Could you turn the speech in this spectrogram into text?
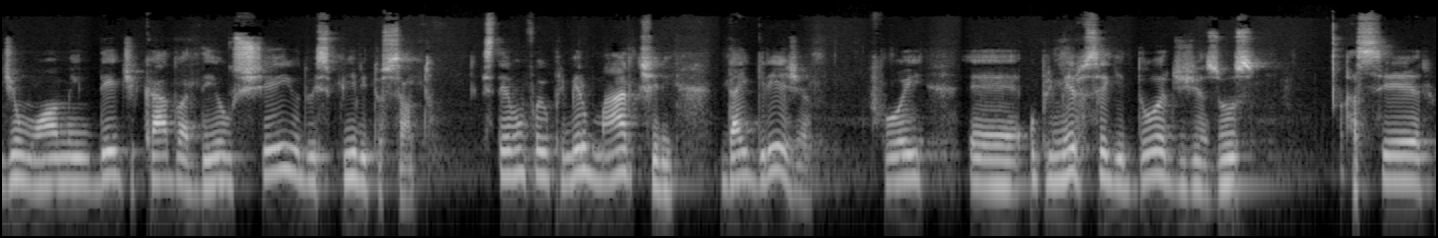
de um homem dedicado a Deus, cheio do Espírito Santo. Estevão foi o primeiro mártir da igreja, foi é, o primeiro seguidor de Jesus a ser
